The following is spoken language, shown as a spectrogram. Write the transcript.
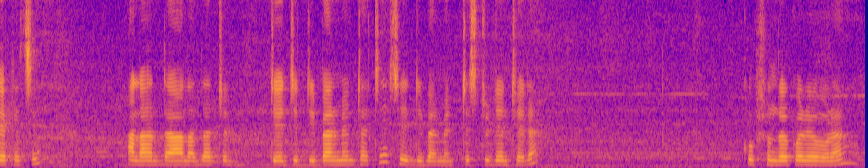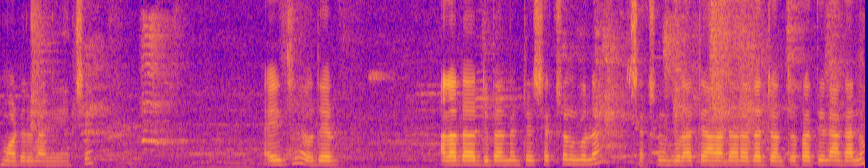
রেখেছে। আলাদা আলাদা যে যে ডিপার্টমেন্ট আছে, সেই ডিপার্টমেন্টের স্টুডেন্টেরা খুব সুন্দর করে ওরা মডেল বানিয়েছে। এই যে ওদের আলাদা ডিপার্টমেন্টের সেকশনগুলো সেকশনগুলোতে আলাদা আলাদা যন্ত্রপাতি লাগানো।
